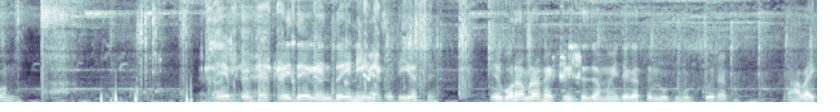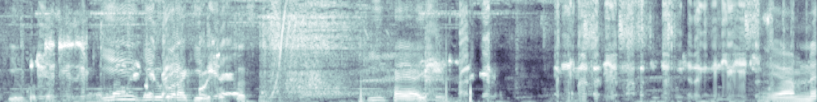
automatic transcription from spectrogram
কোন? এই ফ্যাক্টরি কিন্তু এনিমি আছে, ঠিক আছে? এরপরে আমরা ফ্যাক্টরিতে যাব, এই জায়গাতে লুট মুট করে রাখা। আলাই কিল করতে কি কিল করা কিল করতেছে কি খায় আইছে? এমনি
